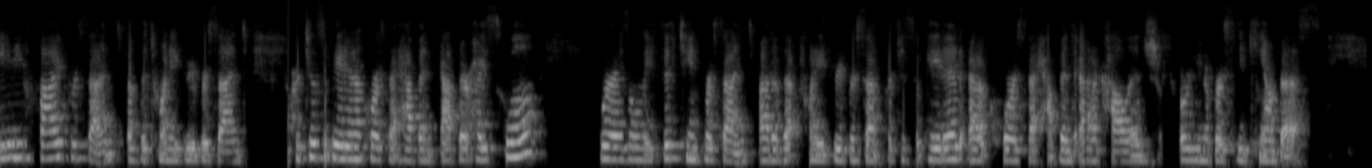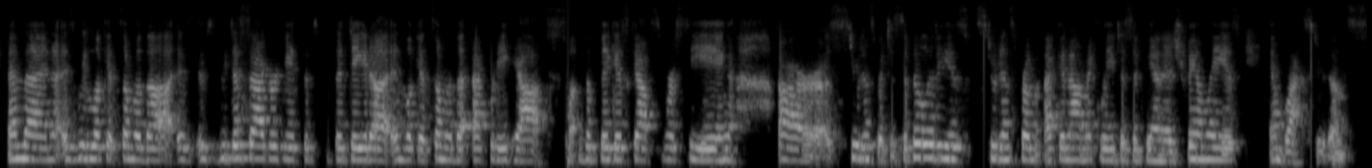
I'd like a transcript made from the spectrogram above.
85% of the 23% participated in a course that happened at their high school, whereas only 15% out of that 23% participated at a course that happened at a college or university campus. And then as we look at some of the, as, as we disaggregate the, the, data and look at some of the equity gaps, the biggest gaps we're seeing are students with disabilities, students from economically disadvantaged families, and Black students.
